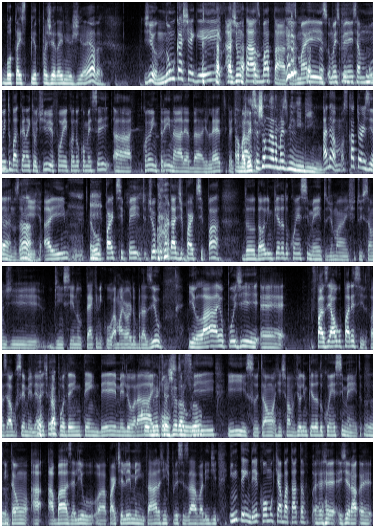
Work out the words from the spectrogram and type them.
botar espeto para gerar energia. Era? Gil, nunca cheguei a juntar as batatas, mas uma experiência muito bacana que eu tive foi quando eu comecei a... Quando eu entrei na área da elétrica, de ah, mas daí fato- você já não era mais menininho. Ah, não, uns 14 anos Ah. ali. Aí eu participei, tive a oportunidade de participar do- da Olimpíada do Conhecimento, de uma instituição de, de ensino técnico a maior do Brasil. E lá eu pude é, fazer algo parecido, fazer algo semelhante para poder entender, melhorar Como e é que é a geração? construir isso. Então a gente chamava de Olimpíada do Conhecimento. É. Então a, a base ali, o- a parte elementar, a gente precisava ali de entender como que a batata é, geral, é,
